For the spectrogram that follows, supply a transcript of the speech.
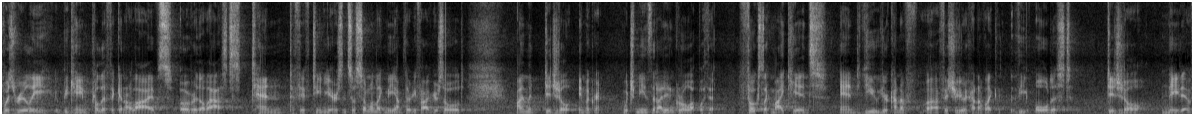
was really became prolific in our lives over the last 10 to 15 years. And so someone like me, I'm 35 years old. I'm a digital immigrant, which means that I mm-hmm. didn't grow up with it. Folks like my kids and you, you're kind of uh, Fisher, you're kind of like the oldest digital native.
